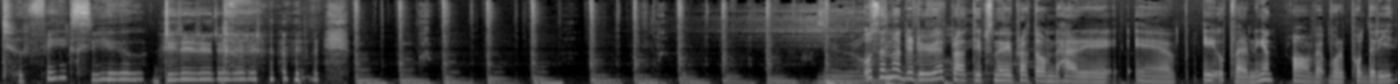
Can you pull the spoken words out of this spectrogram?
To fix you. du, du, du. Och sen hade du ett bra tips när vi pratade om det här i, i uppvärmningen av vår podderi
